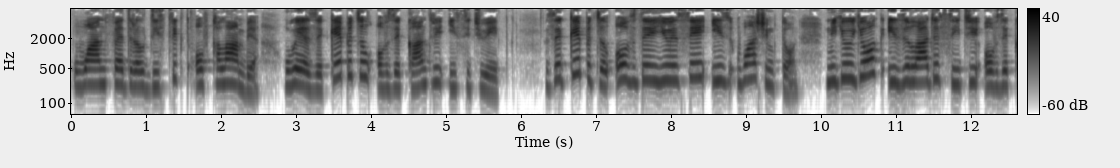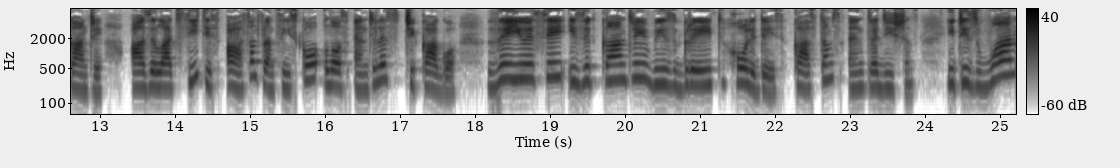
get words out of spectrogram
one federal district of Columbia, where the capital of the country is situated. The capital of the USA is Washington. New York is the largest city of the country. Other large cities are San Francisco, Los Angeles, Chicago. The USA is a country with great holidays, customs and traditions. It is one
